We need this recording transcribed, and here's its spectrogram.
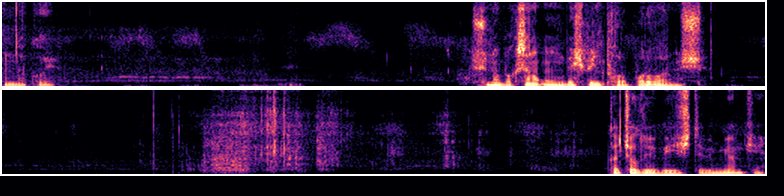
Şunu da koy. Şuna baksana 15.000 torporu varmış. Kaç alıyor bir işte bilmiyorum ki.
